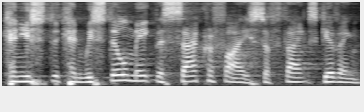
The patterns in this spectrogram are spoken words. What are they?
can, you st- can we still make the sacrifice of thanksgiving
